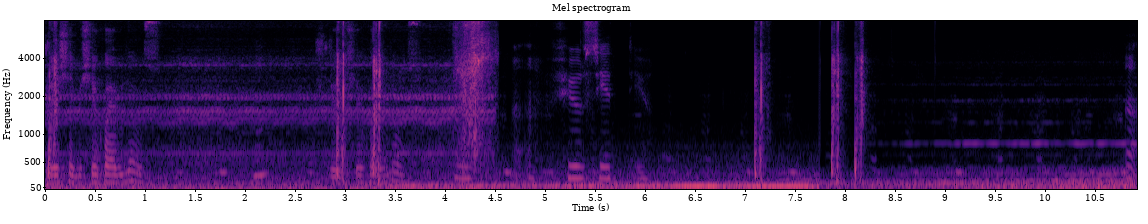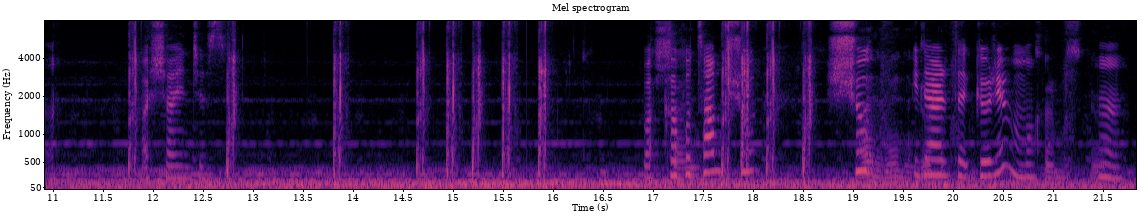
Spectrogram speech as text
Şuraya şey bir şey koyabiliyor musun? Şuraya bir şey koyabiliyor musun? Fuse yet diyor. Aa, aşağı ineceğiz. Bak Aşağı kapı in. tam şu şu Aynen, aynen, gördüm. ileride görüyor musun? Kırmızı gördüm.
